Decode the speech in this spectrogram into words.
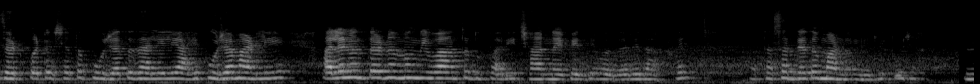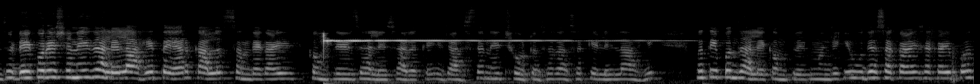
झटपट अशी आता पूजा तर झालेली आहे. पूजा मांडली. आल्यानंतर ना मग निवांत दुपारी छान नैवेद्य वगैरे दाखवेल. आता सध्या तर मांडून घेतली पूजा. आमचं डेकोरेशनही झालेलं आहे तयार. कालच संध्याकाळी कंप्लीट झाले सारं काही. जास्त नाही छोटंसं असं केलेलं आहे. मग ते पण झालं आहे कंप्लीट म्हणजे की उद्या सकाळी सकाळी पण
